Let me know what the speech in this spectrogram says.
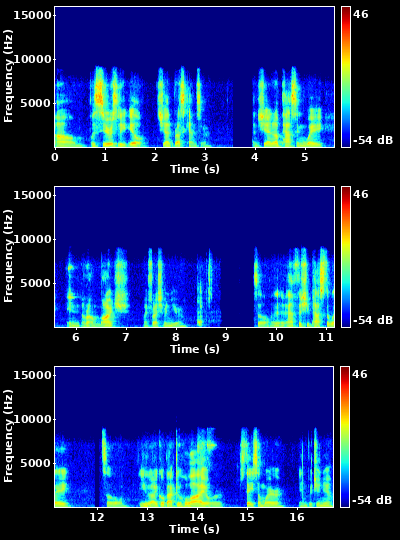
um, was seriously ill. She had breast cancer, and she ended up passing away in around March my freshman year. So uh, after she passed away, so either I go back to Hawaii or stay somewhere in Virginia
